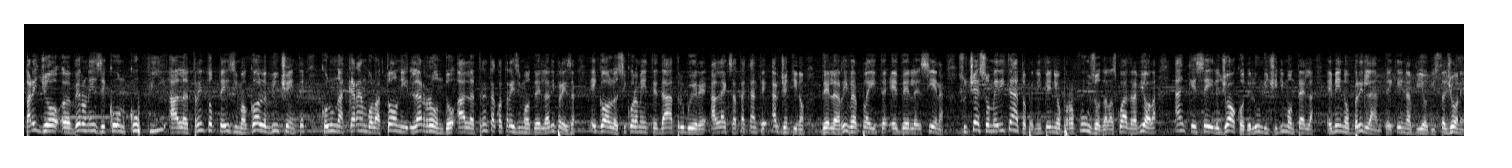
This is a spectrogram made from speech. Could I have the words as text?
pareggio eh, veronese con Coffi al 38 gol vincente con una carambola Tony Larrondo al 34 della ripresa e gol sicuramente da attribuire all'ex attaccante argentino del River Plate e del Siena. Successo meritato per l'impegno profuso dalla squadra viola, anche se il gioco dell'11 di Montella è meno brillante che in avvio di stagione.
